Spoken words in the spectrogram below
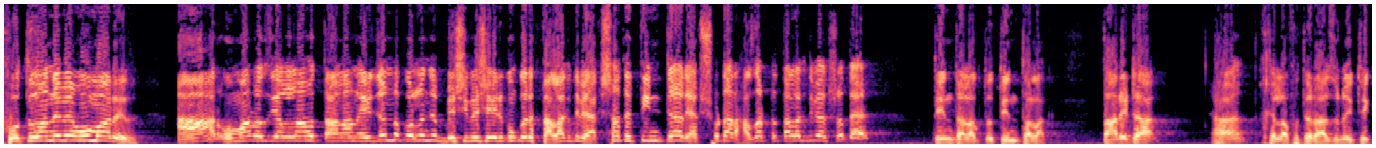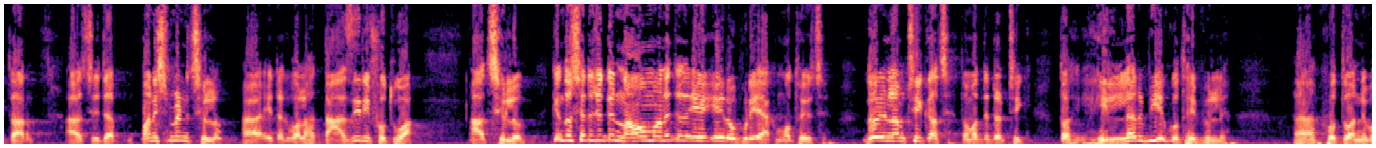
ফতুয়া নেবে ওমারের আর ওমার তালান এই জন্য করলেন যে বেশি বেশি এরকম করে তালাক দিবে, একসাথে তিনটা আর একশোটা আর হাজারটা তালাক দিবে একসাথে? তিন তালাক তো তিন তালাক। তার এটা হ্যাঁ খেলাফতে রাজনৈতিক তার সেটা পানিশমেন্ট ছিল হ্যাঁ এটাকে বলা হয় তাজিরি ফতুয়া আজ ছিল। কিন্তু সেটা যদি নাও মানে যে এর উপরে একমত হয়েছে। ধরে নিলাম ঠিক আছে তোমাদেরটা ঠিক। তো হিল্লার বিয়ে কোথায় ফেললে? হ্যাঁ ফতুয়া নিব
